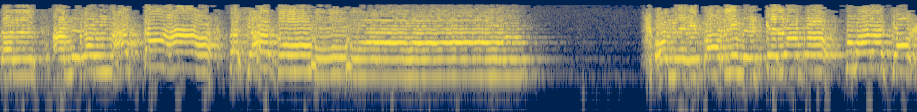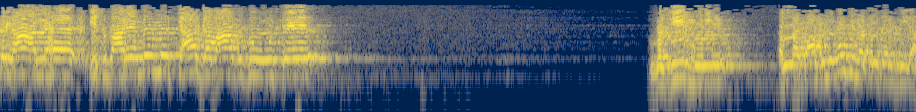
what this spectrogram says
کل امرن حتا تشہدون اور میری پارلیمنٹ کے لوگوں، تمہارا کیا خیال ہے؟ اس بارے میں میں کیا جواب دوں اسے؟ وزیر بولے، اللہ پاک نے وہ بھی نقل کر دیا۔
